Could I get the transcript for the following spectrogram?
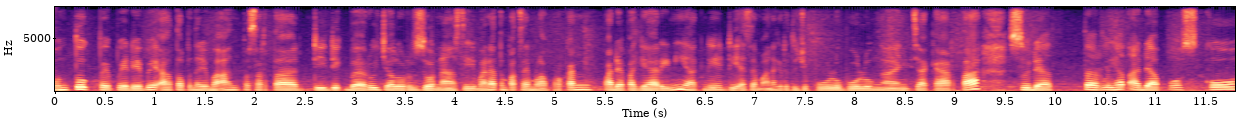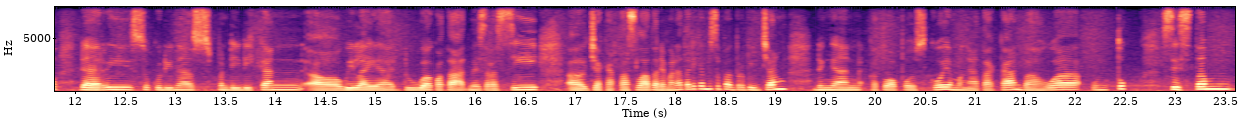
untuk PPDB atau penerimaan peserta didik baru jalur zonasi di mana tempat saya melaporkan pada pagi hari ini yakni di SMA Negeri 70 Bulungan Jakarta sudah terlihat ada posko dari suku dinas pendidikan uh, wilayah 2 kota administrasi uh, Jakarta Selatan di mana tadi kami sempat berbincang dengan ketua posko yang mengatakan bahwa untuk sistem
